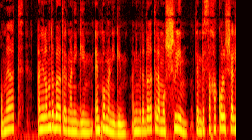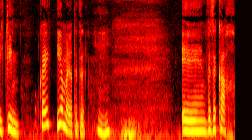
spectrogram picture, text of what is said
אומרת, אני לא מדברת על מנהיגים, אין פה מנהיגים, אני מדברת על המושלים, אתם בסך הכל שליטים, אוקיי? היא אומרת את זה. אה, וזה כך.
